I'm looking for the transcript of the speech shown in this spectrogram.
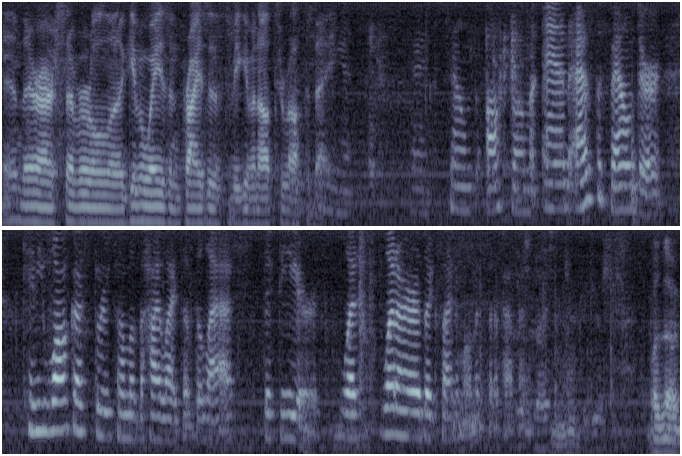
and there are several uh, giveaways and prizes to be given out throughout the day. Sounds awesome. And as the founder, can you walk us through some of the highlights of the last 50 years? What what are the exciting moments that have happened? Well, the,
